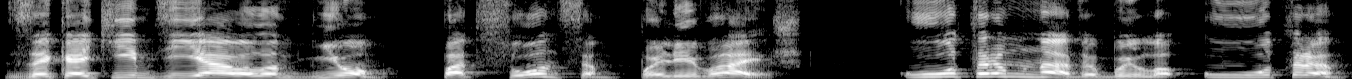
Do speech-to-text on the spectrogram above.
За каким дьяволом днем под солнцем поливаешь? Утром надо было, утром.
